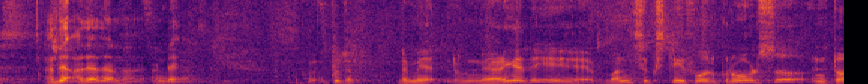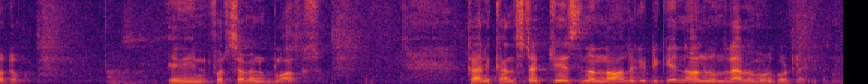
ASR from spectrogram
ఎస్ సార్ అదే అదే అదే అన్న. అంటే కూర్చో. అంటే మే నేను అడిగేది one sixty four crores in total ఇది ఫర్ సెవెన్ బ్లాక్స్ కానీ కన్స్ట్రక్ట్ చేసిన నాలుగిటికే నాలుగు వందల యాభై మూడు కోట్లు అయింది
